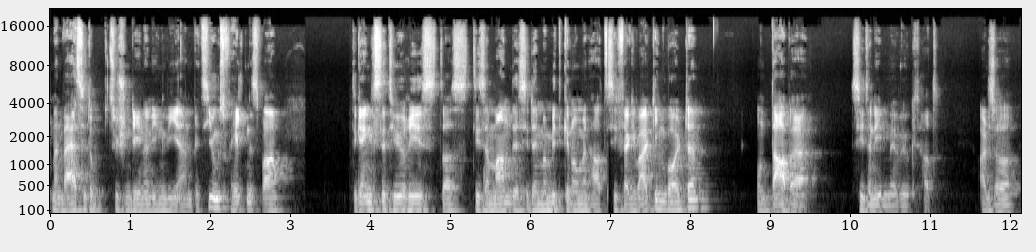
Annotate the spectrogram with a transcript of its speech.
Man weiß nicht, ob zwischen denen irgendwie ein Beziehungsverhältnis war. Die gängigste Theorie ist, dass dieser Mann, der sie da immer mitgenommen hat, sie vergewaltigen wollte und dabei sie dann eben erwürgt hat. Also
